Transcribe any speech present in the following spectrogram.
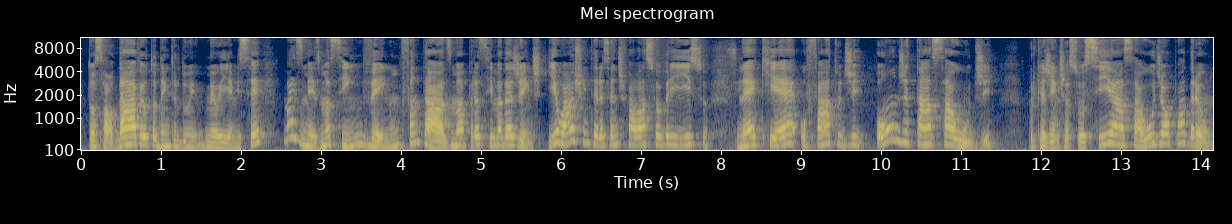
Estou saudável, estou dentro do meu IMC, mas mesmo assim vem um fantasma para cima da gente. E eu acho interessante falar sobre isso, Sim. né? Que é o fato de onde está a saúde. Porque a gente associa a saúde ao padrão.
